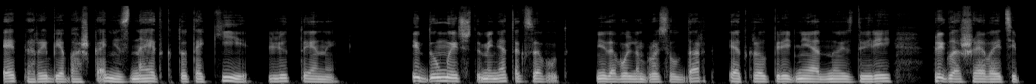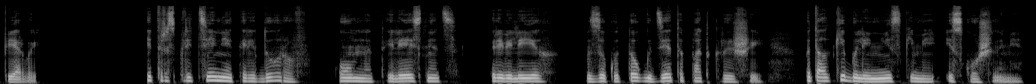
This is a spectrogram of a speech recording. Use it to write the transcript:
«Эта рыбья башка не знает, кто такие лютены, и думает, что меня так зовут», — недовольно бросил Дарт и открыл перед ней одну из дверей, приглашая войти первой. Хитросплетение коридоров, комнат и лестниц привели их в закуток где-то под крышей. Потолки были низкими и скошенными.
